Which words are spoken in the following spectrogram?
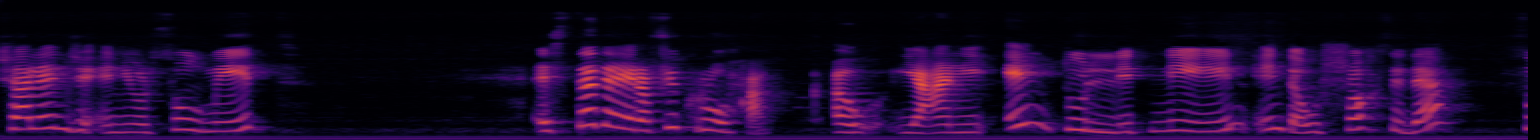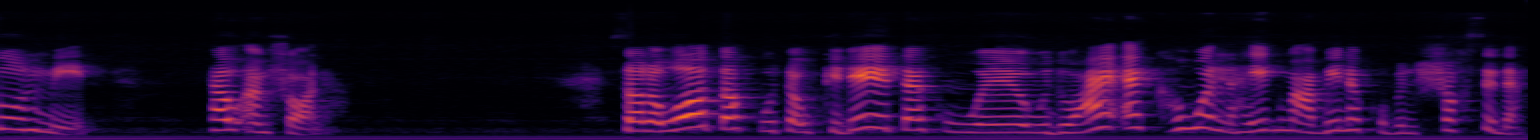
challenge in your soulmate. استدعي رفيق روحك أو يعني أنتوا الاتنين انت والشخص ده soulmate. توأم شعلة صلواتك وتوكيداتك ودعائك هو اللي هيجمع بينك وبين الشخص ده.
